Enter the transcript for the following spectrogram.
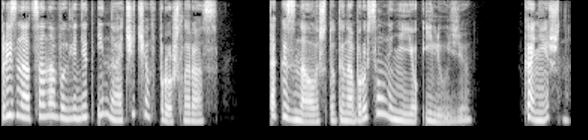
Признаться, она выглядит иначе, чем в прошлый раз. Так и знала, что ты набросил на нее иллюзию. Конечно,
